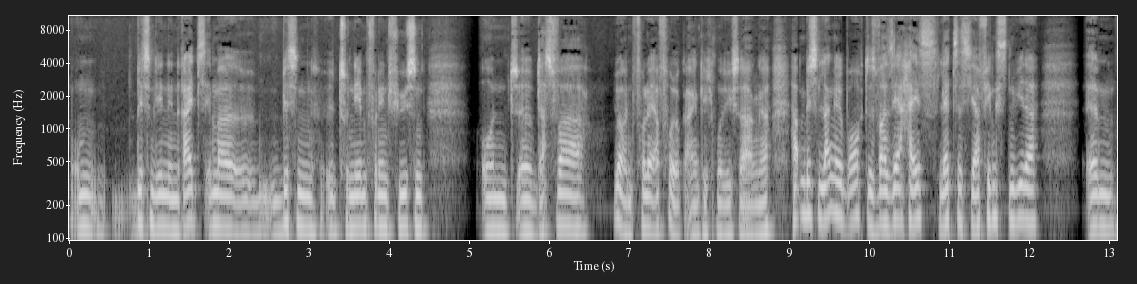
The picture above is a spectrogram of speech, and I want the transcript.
um ein bisschen den, den Reiz immer äh, ein bisschen äh, zu nehmen von den Füßen. Und äh, das war ja ein voller Erfolg eigentlich, muss ich sagen. Ja. Hab ein bisschen lange gebraucht, es war sehr heiß, letztes Jahr Pfingsten wieder. Ähm,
